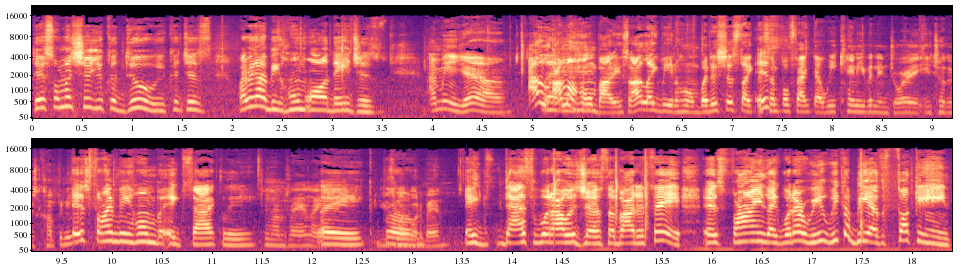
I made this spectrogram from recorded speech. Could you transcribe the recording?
there's so much shit you could do. You could just why we gotta be home all day just I mean, yeah, I, I'm a homebody, so I like being home. But it's just like the simple fact that we can't even enjoy each other's company. it's fine being home, but exactly. you know what I'm saying? Like, Like you just want to bro. go to bed. Ex- that's what I was just about to say. It's fine, like whatever. We we could be as fucking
